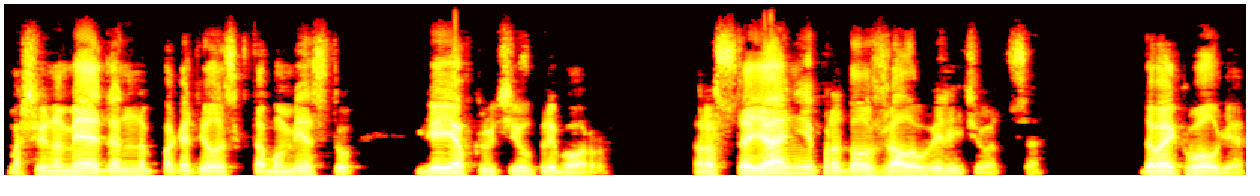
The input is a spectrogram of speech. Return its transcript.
Машина медленно покатилась к тому месту, где я включил прибор. Расстояние продолжало увеличиваться. «Давай к Волге!»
